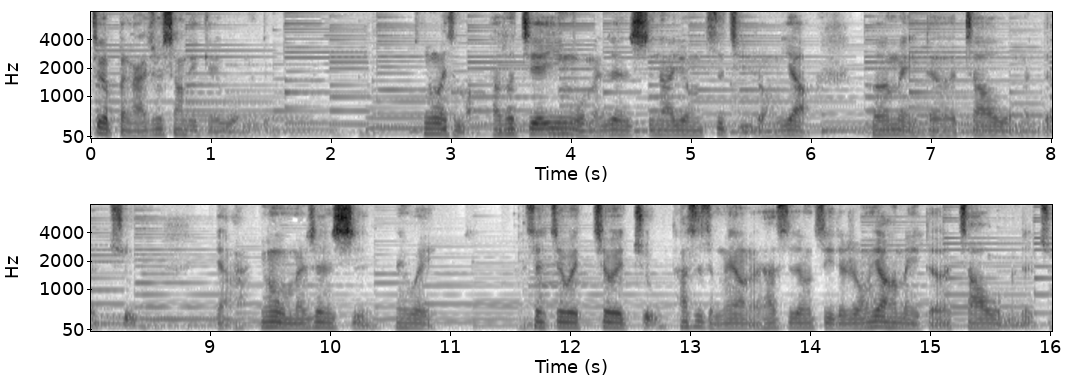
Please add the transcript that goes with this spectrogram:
这个本来就是上帝给我们的。因为什么？他说皆因我们认识那用自己荣耀和美德招我们的主呀，因为我们认识那位。这这位这位主他是怎么样的？他是用自己的荣耀和美德招我们的主，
